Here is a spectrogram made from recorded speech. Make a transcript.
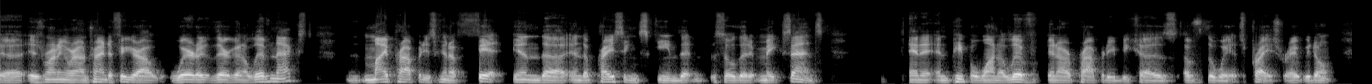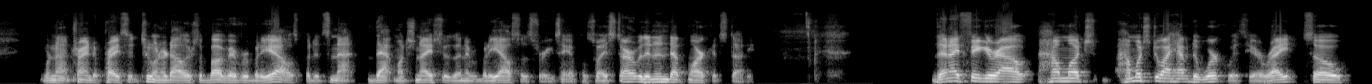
uh, is running around trying to figure out where to, they're going to live next. My property is going to fit in the in the pricing scheme that so that it makes sense and and people want to live in our property because of the way it's priced right? We don't we're not trying to price it $200 above everybody else but it's not that much nicer than everybody else's for example. So i start with an in-depth market study. Then i figure out how much how much do i have to work with here right? So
